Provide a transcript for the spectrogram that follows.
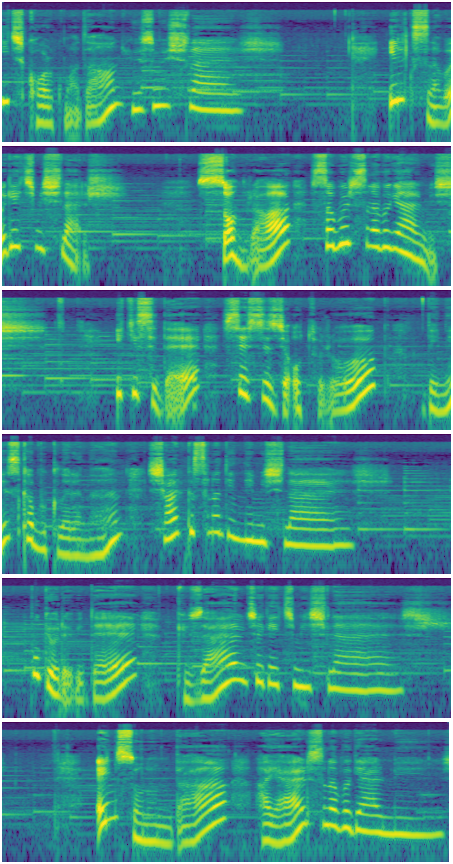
Hiç korkmadan yüzmüşler. İlk sınavı geçmişler. Sonra sabır sınavı gelmiş. İkisi de sessizce oturup deniz kabuklarının şarkısını dinlemişler. Bu görevi de güzelce geçmişler. En sonunda hayal sınavı gelmiş.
